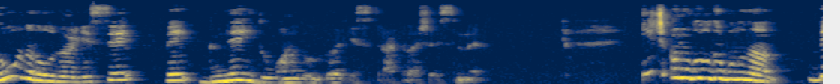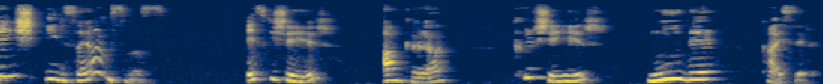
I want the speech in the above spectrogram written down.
Doğu Anadolu bölgesi ve Güneydoğu Anadolu bölgesidir arkadaşlar isimleri. İç Anadolu'da bulunan 5 il sayar mısınız? Eskişehir, Ankara, Kırşehir, Niğde, Kayseri.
